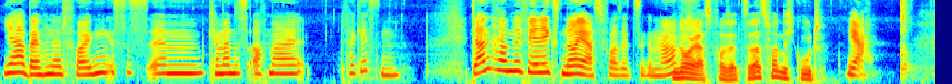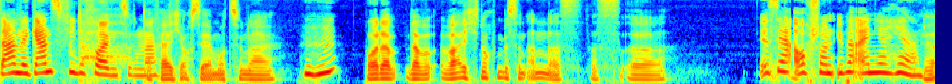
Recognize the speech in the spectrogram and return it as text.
Ja, bei 100 Folgen ist es, ähm, kann man das auch mal vergessen. Dann haben wir Felix Neujahrsvorsätze gemacht. Neujahrsvorsätze, das fand ich gut. ja. Da haben wir ganz viele Folgen zu Da gemacht. wäre ich auch sehr emotional. Mhm. Boah, da, da war ich noch ein bisschen anders. Das, äh, Ist ja auch schon über ein Jahr her. ja,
